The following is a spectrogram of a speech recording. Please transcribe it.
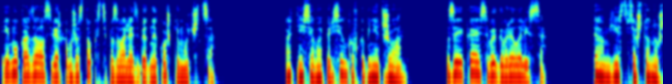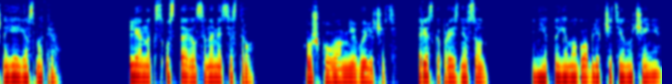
и ему казалось верхом жестокости позволять бедной кошке мучиться. «Отнесем апельсинку в кабинет Джоан», — заикаясь, выговорила Лиса. «Там есть все, что нужно, я ее осмотрю». Леннокс уставился на медсестру. «Кошку вам не вылечить», — резко произнес он. «Нет, но я могу облегчить ее мучения»,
